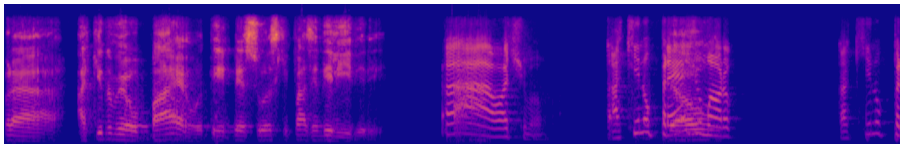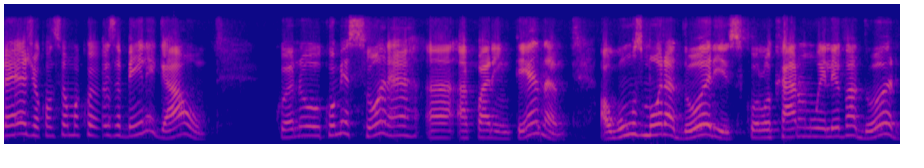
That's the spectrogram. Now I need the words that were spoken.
para aqui no meu bairro tem pessoas que fazem delivery. Ah, ótimo. Aqui no prédio, então... Mauro, aqui no prédio aconteceu uma coisa bem legal. Quando começou né, a, a quarentena, alguns moradores colocaram no elevador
